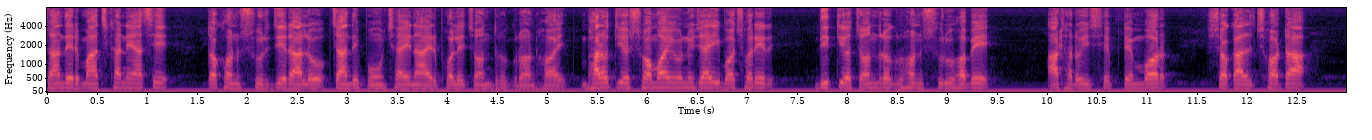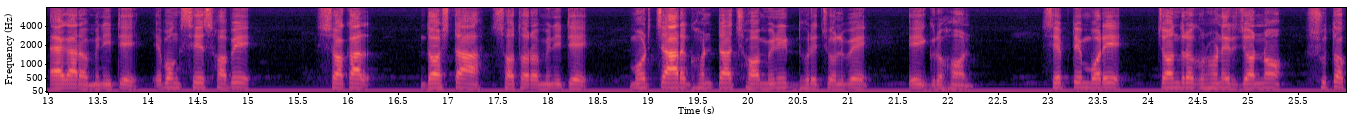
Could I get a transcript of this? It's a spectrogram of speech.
চাঁদের মাঝখানে আসে তখন সূর্যের আলো চাঁদে পৌঁছায় না, এর ফলে চন্দ্রগ্রহণ হয়। ভারতীয় সময় অনুযায়ী বছরের দ্বিতীয় চন্দ্রগ্রহণ শুরু হবে আঠারোই সেপ্টেম্বর সকাল ছটা এগারো মিনিটে এবং শেষ হবে সকাল দশটা সতেরো মিনিটে। মোট চার ঘণ্টা ছ মিনিট ধরে চলবে এই গ্রহণ। সেপ্টেম্বরে চন্দ্রগ্রহণের জন্য সূতক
